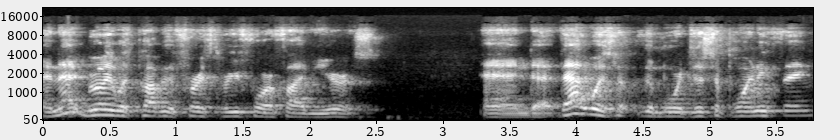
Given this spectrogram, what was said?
and that really was probably the first three, four, or five years, and uh, that was the more disappointing thing.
